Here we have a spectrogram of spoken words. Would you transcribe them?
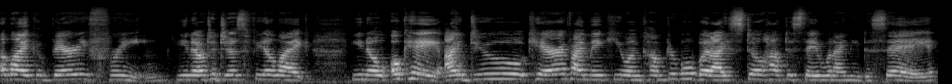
like very freeing, you know, to just feel like you know, okay, I do care if I make you uncomfortable, but I still have to say what I need to say.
